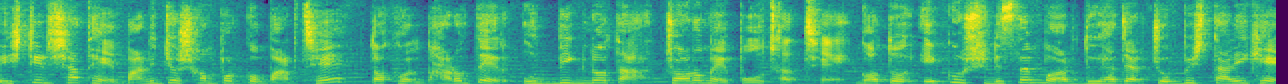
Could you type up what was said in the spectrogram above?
দেশটির সাথে বাণিজ্য সম্পর্ক বাড়ছে, তখন ভারতের উদ্বিগ্নতা চরমে পৌঁছাচ্ছে। গত একুশ ডিসেম্বর দুই হাজার চব্বিশ তারিখে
